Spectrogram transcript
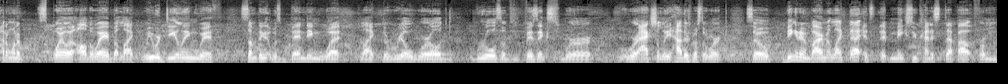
I don't want to spoil it all the way, but like we were dealing with something that was bending what like the real world rules of physics were were actually how they're supposed to work. So being in an environment like that, it makes you kind of step out from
